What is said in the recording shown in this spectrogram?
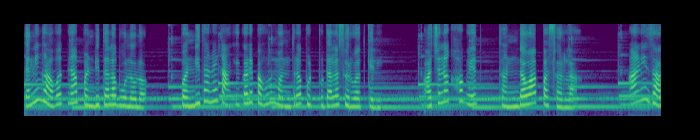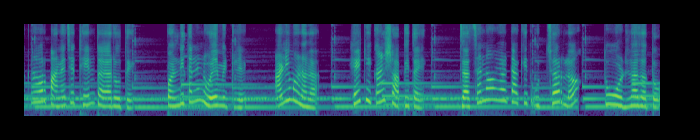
त्यांनी गावातल्या पंडिताला बोलवलं. पंडिताने टाकीकडे पाहून मंत्र पुटपुटायला सुरुवात केली. अचानक हवेत थंडवा पसरला आणि झाकणावर पाण्याचे थेंब तयार होते. पंडिताने डोळे मिटले आणि म्हणाला हे ठिकाण शापित आहे. ज्याचं नाव या टाकीत उच्चारलं तो ओढला जातो.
